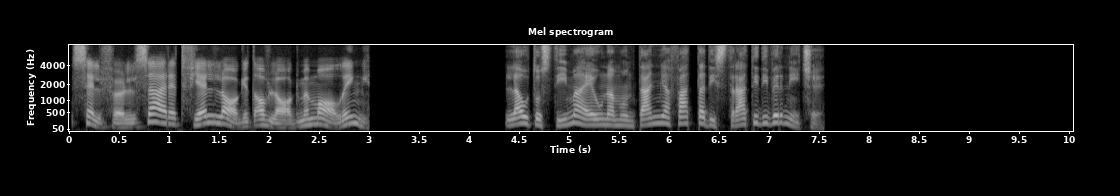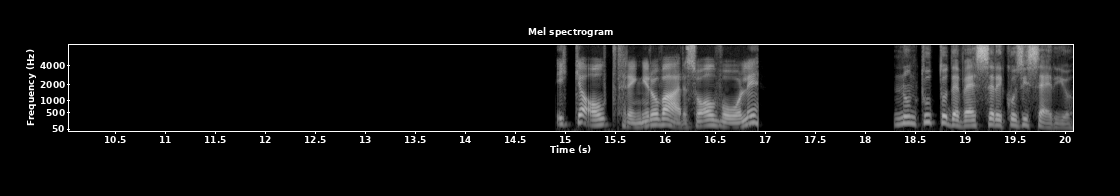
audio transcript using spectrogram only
Selvfølelse er et fjell laget av lag med maling. L'autostima è una montagna fatta di strati di vernice. Ikke alt trenger å være så alvorlig. Non tutto deve essere così serio.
